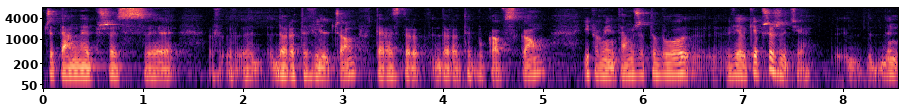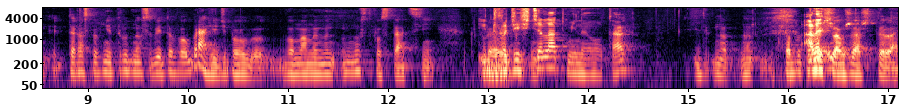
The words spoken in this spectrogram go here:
czytane przez Dorotę Wilcząb, teraz Dorot- Dorotę Bukowską i pamiętam, że to było wielkie przeżycie. Teraz pewnie trudno sobie to wyobrazić, bo, bo mamy mnóstwo stacji, I które... 20 lat minęło, tak? I No, no, kto by pomyślał, że aż tyle.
